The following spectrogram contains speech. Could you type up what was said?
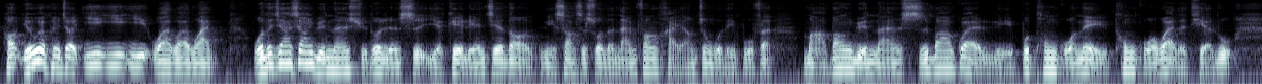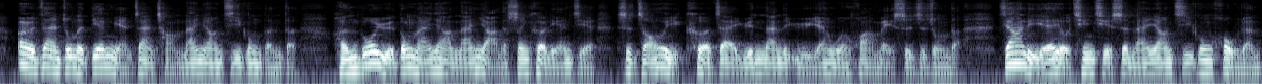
好，有一位朋友叫一一一 y y y。我的家乡云南，许多人士也可以连接到你上次说的南方海洋中国的一部分。马帮云南十八怪里不通国内通国外的铁路，二战中的滇缅战场南洋机工等等。很多与东南亚、南亚的深刻连结，是早已刻在云南的语言文化美食之中的。家里也有亲戚是南洋机工后人，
